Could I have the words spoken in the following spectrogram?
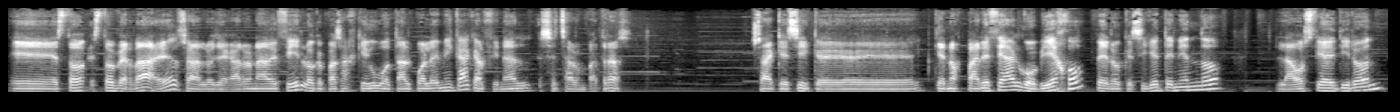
eh, esto, esto es verdad, ¿eh? O sea, lo llegaron a decir, lo que pasa es que hubo tal polémica que al final se echaron para atrás. O sea, que sí, que, que nos parece algo viejo, pero que sigue teniendo la hostia de tirón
